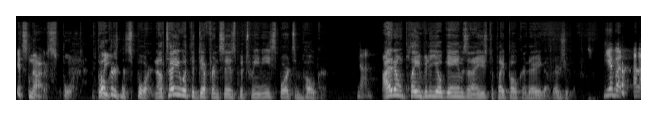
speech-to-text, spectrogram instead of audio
It's not a sport. Please. Poker's a sport. And I'll tell you what the difference is between esports and poker. None. I don't play video games and I used to play poker. There you go. There's your difference. Yeah, but uh,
